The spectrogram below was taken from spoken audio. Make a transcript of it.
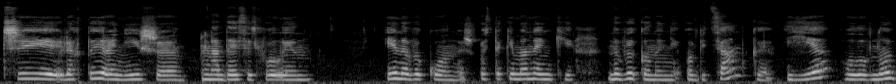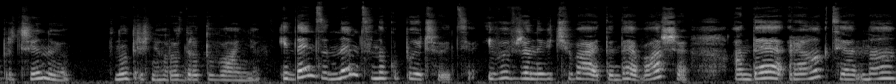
чи лягти раніше на 10 хвилин. І не виконуєш. Ось такі маленькі невиконані обіцянки є головною причиною внутрішнього роздратування. І день за днем це накопичується, і ви вже не відчуваєте, де ваше, а де реакція на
